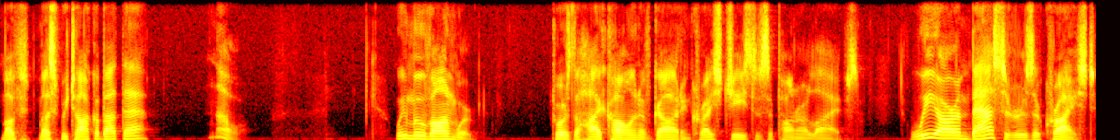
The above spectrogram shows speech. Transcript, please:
Must, must we talk about that? No. We move onward towards the high calling of God in Christ Jesus upon our lives. We are ambassadors of Christ.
